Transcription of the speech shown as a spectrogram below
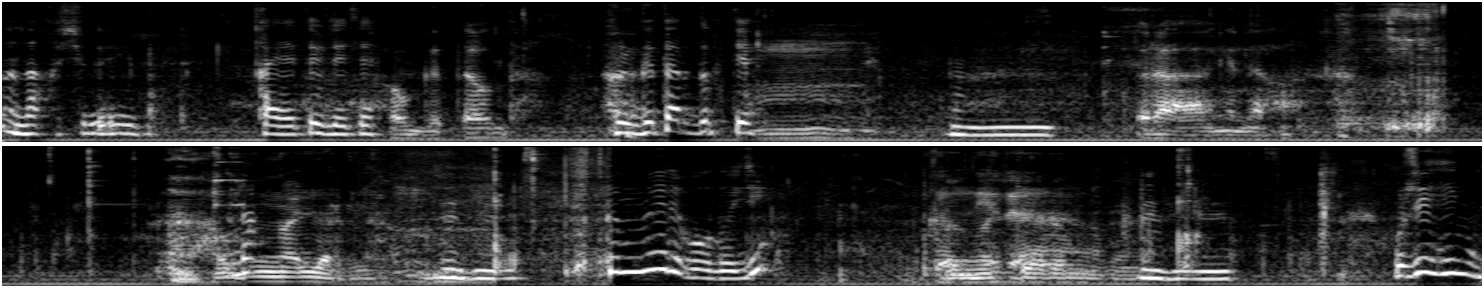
ınak şugayı bitti. Kayat öyleyse. hogget oldu. Hırgıtar duk diye. Rangına. Ngalar lah. Tımları bolucu. Kılnira. Уже хин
